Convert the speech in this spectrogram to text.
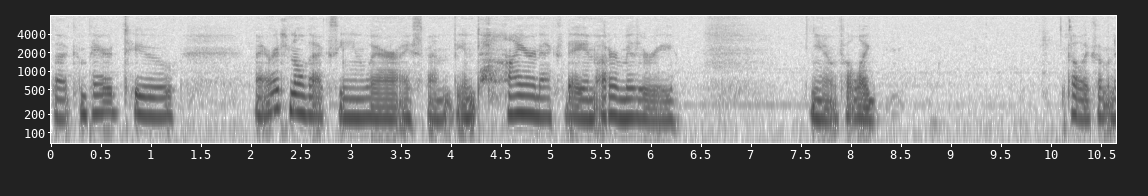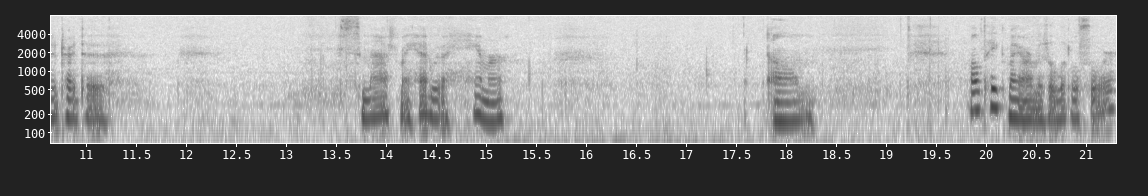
But compared to my original vaccine, where I spent the entire next day in utter misery, you know, felt like felt like someone had tried to smash my head with a hammer. Um, I'll take my arm is a little sore.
